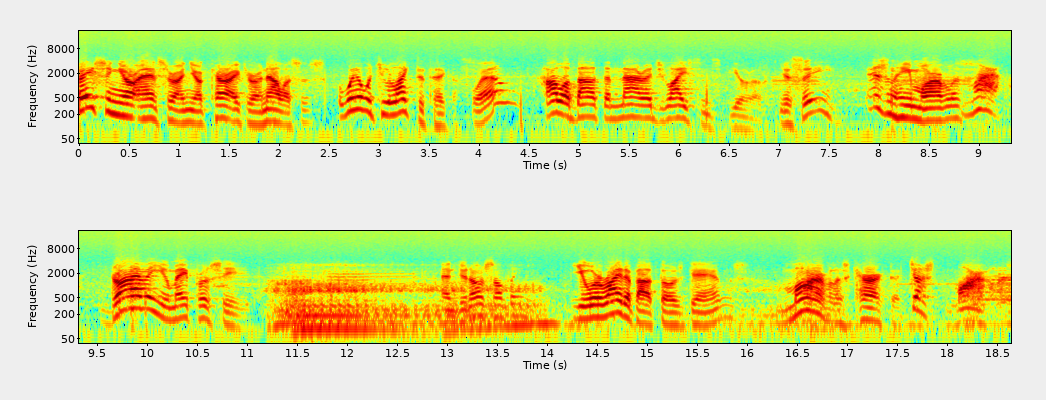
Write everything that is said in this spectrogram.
Basing your answer on your character analysis, where would you like to take us? Well, how about the Marriage License Bureau? You see? Isn't he marvelous? Marvelous. Driver, you may proceed. And you know something? You were right about those games. Marvelous character. Just marvelous.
